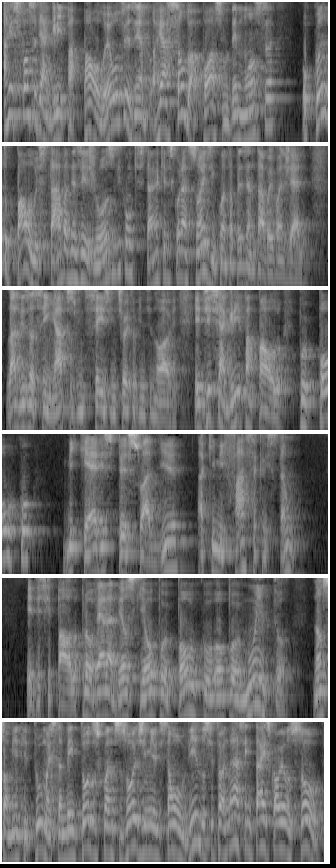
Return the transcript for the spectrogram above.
A resposta de Agripa a Paulo é outro exemplo. A reação do apóstolo demonstra o quanto Paulo estava desejoso de conquistar aqueles corações enquanto apresentava o Evangelho. Lá diz assim, Atos 26, 28 a 29. E disse Agripa a Paulo: Por pouco me queres persuadir a que me faça cristão? E disse Paulo: Provera a Deus que ou por pouco ou por muito não somente tu, mas também todos quantos hoje me estão ouvindo se tornassem tais qual eu sou,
